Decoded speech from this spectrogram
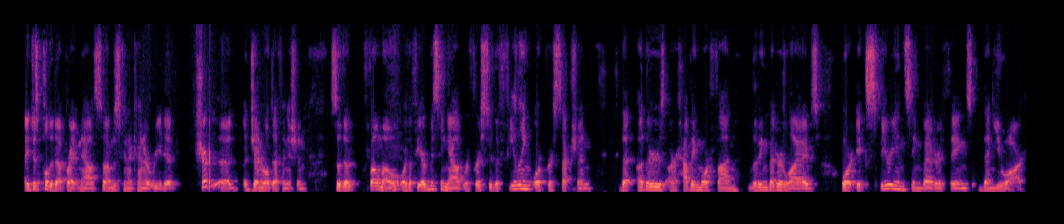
I just pulled it up right now, so I'm just going to kind of read it. Sure. A general definition. So the FOMO, or the fear of missing out, refers to the feeling or perception that others are having more fun, living better lives, or experiencing better things than you are.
